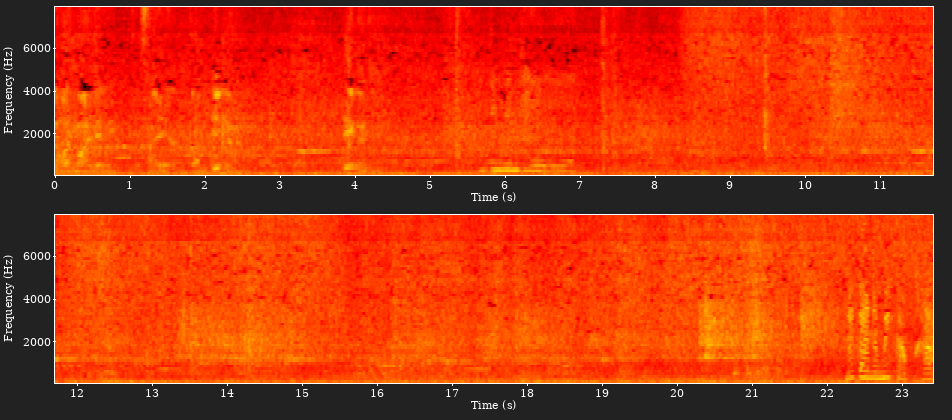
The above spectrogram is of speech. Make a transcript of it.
นอนน้อยเลยใส่ตอนเที่ยงอะเที่ยงอะเป็นวินเทจแม่แตนยังไม่กลับค่ะ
